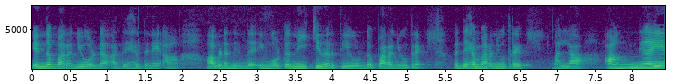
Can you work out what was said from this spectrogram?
എന്ന് പറഞ്ഞുകൊണ്ട് അദ്ദേഹത്തിനെ ആ അവിടെ നിന്ന് ഇങ്ങോട്ട് നീക്കി നിർത്തിയുകൊണ്ട് പറഞ്ഞു അത്രേ അപ്പം അദ്ദേഹം പറഞ്ഞു അത്രേ അല്ല അങ്ങയെ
